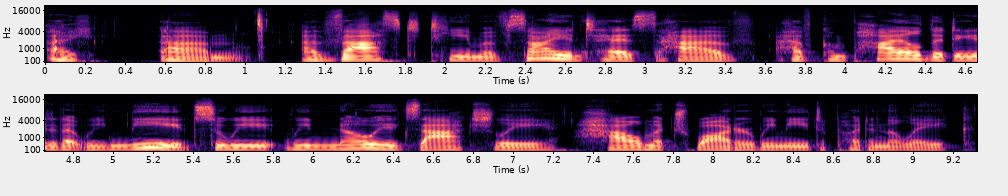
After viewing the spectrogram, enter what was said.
a, um, a vast team of scientists have have compiled the data that we need. So we we know exactly how much water we need to put in the lake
